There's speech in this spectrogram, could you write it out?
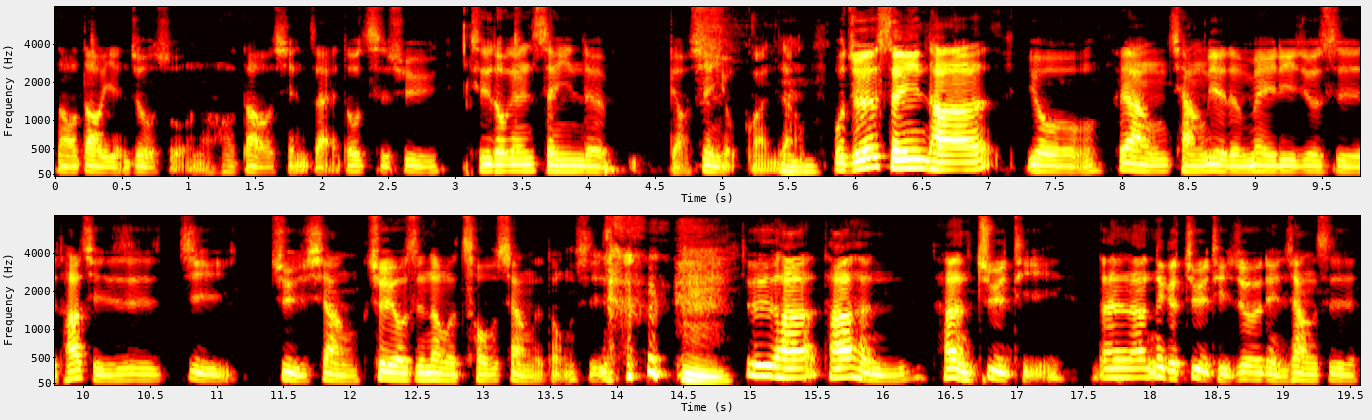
然后到研究所，然后到现在都持续，其实都跟声音的表现有关，这样。嗯、我觉得声音它有非常强烈的魅力，就是它其实是既具象却又是那么抽象的东西，嗯，就是它它很它很具体，但是它那个具体就有点像是。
